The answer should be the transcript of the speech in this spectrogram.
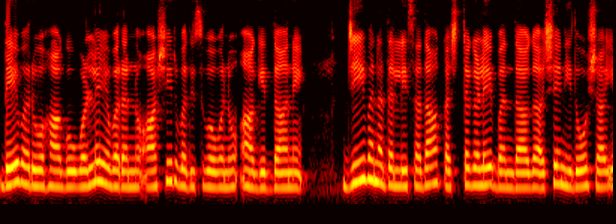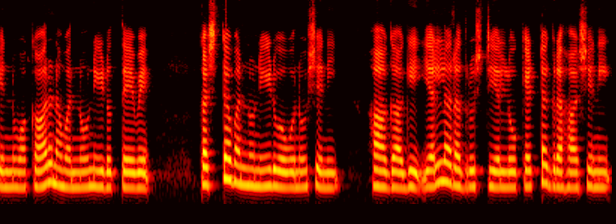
ದೇವರು ಹಾಗೂ ಒಳ್ಳೆಯವರನ್ನು ಆಶೀರ್ವದಿಸುವವನು ಆಗಿದ್ದಾನೆ. ಜೀವನದಲ್ಲಿ ಸದಾ ಕಷ್ಟಗಳೇ ಬಂದಾಗ ಶನಿ ದೋಷ ಎನ್ನುವ ಕಾರಣವನ್ನು ನೀಡುತ್ತೇವೆ. ಕಷ್ಟವನ್ನು ನೀಡುವವನು ಶನಿ. ಹಾಗಾಗಿ ಎಲ್ಲರ ದೃಷ್ಟಿಯಲ್ಲೂ ಕೆಟ್ಟ ಗ್ರಹ ಶನಿ.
